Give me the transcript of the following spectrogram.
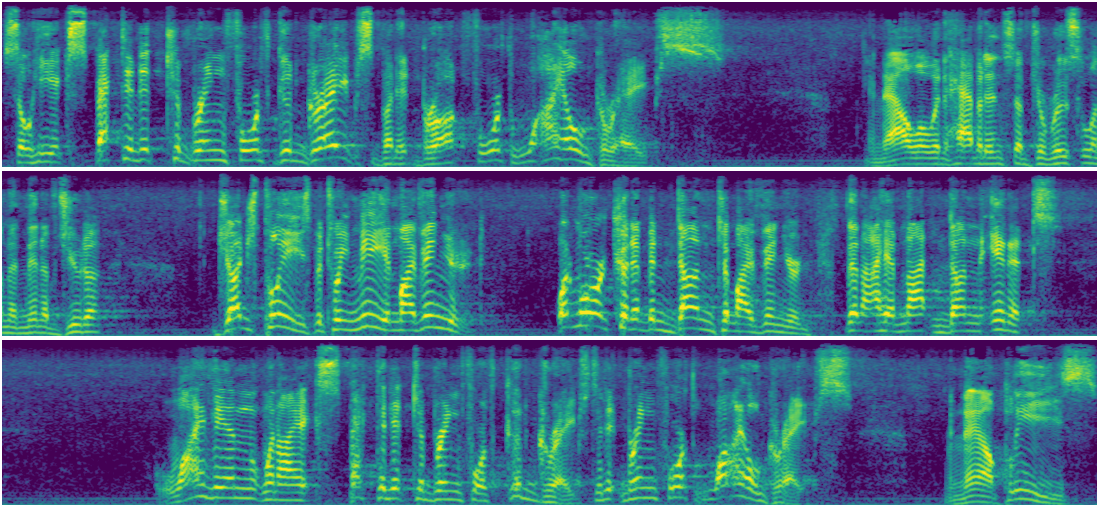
So he expected it to bring forth good grapes, but it brought forth wild grapes. And now, O inhabitants of Jerusalem and men of Judah, Judge, please, between me and my vineyard. What more could have been done to my vineyard than I have not done in it? Why then, when I expected it to bring forth good grapes, did it bring forth wild grapes? And now, please,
